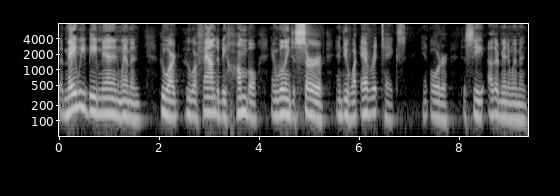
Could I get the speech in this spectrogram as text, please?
but may we be men and women who are, who are found to be humble and willing to serve and do whatever it takes in order to see other men and women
